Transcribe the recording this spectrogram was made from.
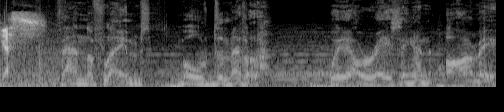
Yes. Fan the flames, mold the metal. We are raising an army.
